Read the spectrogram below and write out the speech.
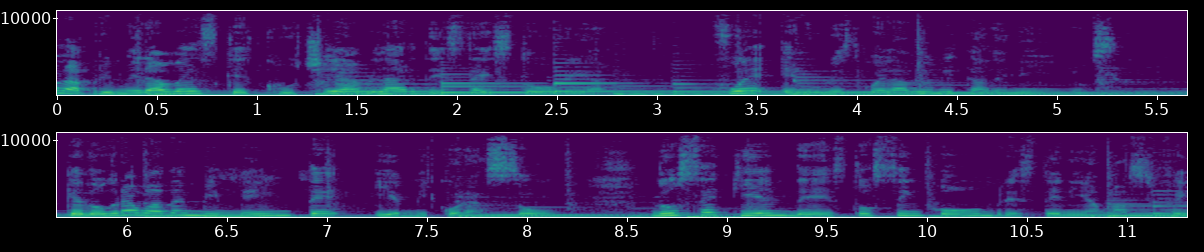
la primera vez que escuché hablar de esta historia. Fue en una escuela bíblica de niños. Quedó grabada en mi mente y en mi corazón. No sé quién de estos cinco hombres tenía más fe.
